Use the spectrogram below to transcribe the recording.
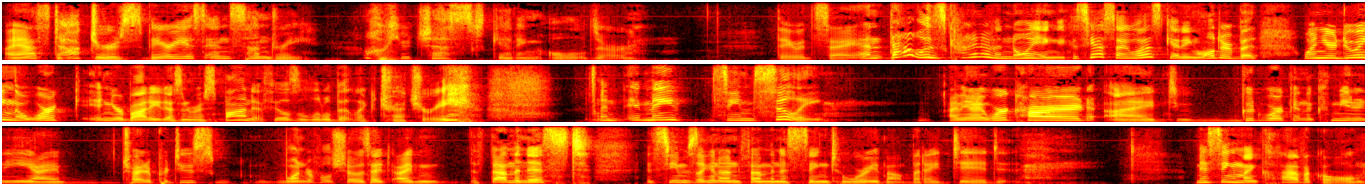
I asked doctors, various and sundry. Oh, you're just getting older, they would say. And that was kind of annoying because, yes, I was getting older, but when you're doing the work and your body doesn't respond, it feels a little bit like treachery. and it may seem silly. I mean, I work hard, I do good work in the community, I try to produce wonderful shows. I, am a feminist. It seems like an unfeminist thing to worry about, but I did. Missing my clavicle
